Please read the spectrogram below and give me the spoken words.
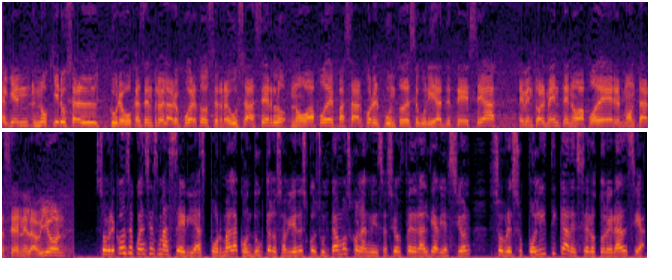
alguien no quiere usar el cubrebocas dentro del aeropuerto, se rehúsa a hacerlo, no va a poder pasar por el punto de seguridad de TSA, eventualmente no va a poder montarse en el avión. Sobre consecuencias más serias por mala conducta en los aviones, consultamos con la Administración Federal de Aviación sobre su política de cero tolerancia,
